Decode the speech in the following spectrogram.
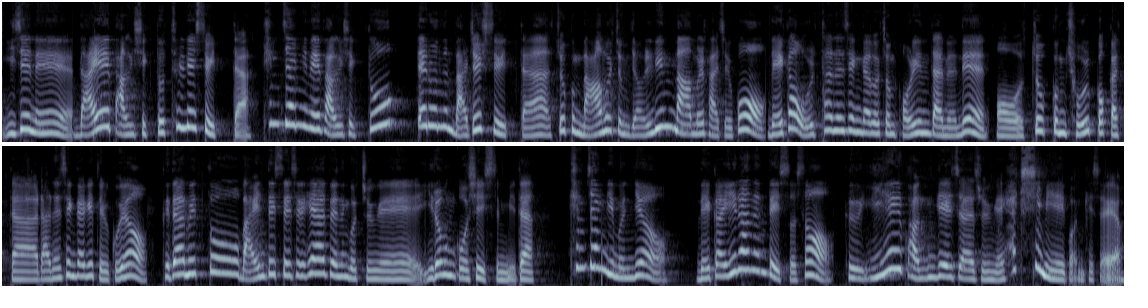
이제는 나의 방식도 틀릴 수 있다. 팀장님의 방식도 때로는 맞을 수 있다. 조금 마음을 좀 열린 마음을 가지고 내가 옳다는 생각을 좀 버린다면은 어 조금 좋을 것 같다라는 생각이 들고요. 그 다음에 또 mindset을 해야 되는 것 중에 이런 것이 있습니다. 팀장님은요, 내가 일하는 데 있어서 그 이해관계자 중에 핵심 이해관계자예요.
